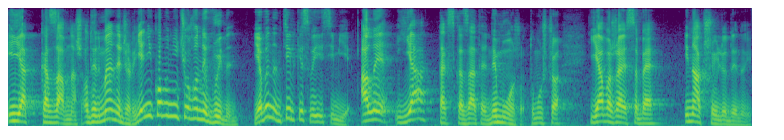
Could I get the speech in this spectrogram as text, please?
І як казав наш один менеджер, я нікому нічого не винен. Я винен тільки своїй сім'ї. Але я так сказати не можу, тому що я вважаю себе інакшою людиною.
